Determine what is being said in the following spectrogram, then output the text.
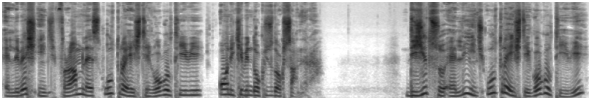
55 inç Frameless Ultra HD Google TV 12.990 lira. Dijitsu 50 inç Ultra HD Google TV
